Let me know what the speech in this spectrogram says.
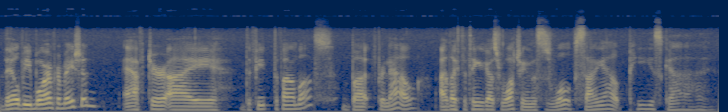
there'll be more information after I defeat the final boss. But for now, I'd like to thank you guys for watching. This is Wolf signing out. Peace, guys.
